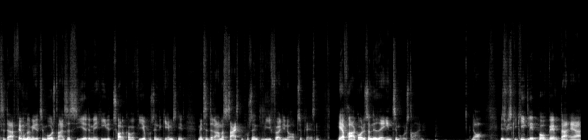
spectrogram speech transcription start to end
til der er 500 meter til målstregen, så siger det med hele 12,4% i gennemsnit, mens det rammer 16% lige før de når op til pladsen. Herfra går det så nedad ind til målstregen. Nå, hvis vi skal kigge lidt på, hvem der er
